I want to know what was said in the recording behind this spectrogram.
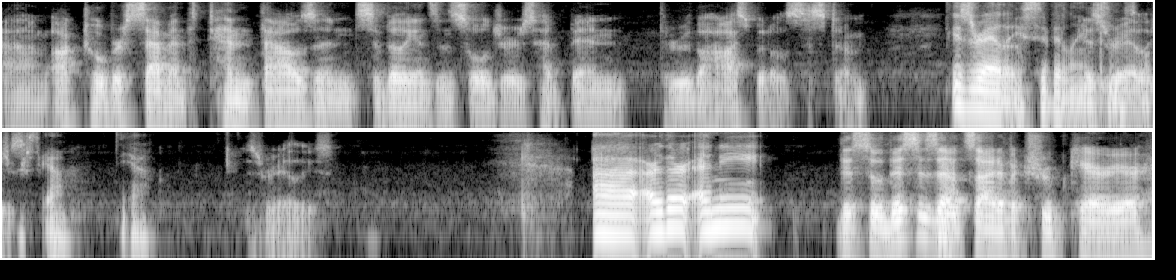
um, October 7th, 10,000 civilians and soldiers have been through the hospital system. Israeli civilians. Israelis. Yeah. Yeah. Israelis. Uh, are there any? This so this is yeah. outside of a troop carrier.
